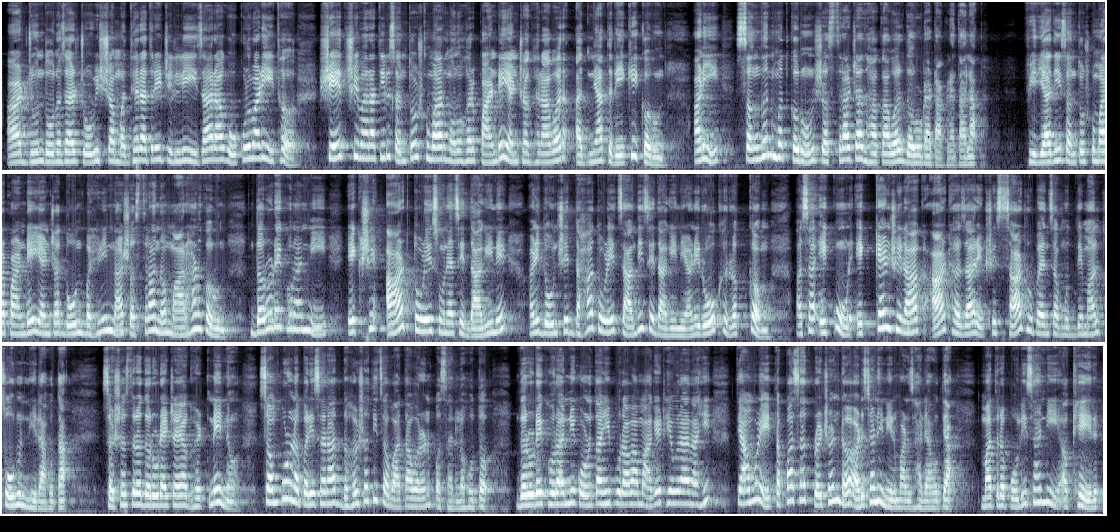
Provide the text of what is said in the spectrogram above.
आठ जून दोन हजार चोवीसच्या मध्यरात्री चिल्ली इजारा गोकुळवाडी इथं शेत शिवारातील संतोषकुमार मनोहर पांडे यांच्या घरावर अज्ञात रेकी करून आणि संगनमत करून शस्त्राच्या धाकावर दरोडा टाकण्यात आला. फिर्यादी संतोषकुमार पांडे यांच्या दोन बहिणींना शस्त्रानं मारहाण करून दरोडेखोरांनी एकशे आठ तोळे सोन्याचे दागिने आणि दोनशे दहा तोळे चांदीचे दागिने आणि रोख रक्कम असा एकूण एक्क्याऐंशी लाख आठ हजार एकशे साठ रुपयांचा मुद्देमाल चोरून नेला होता. सशस्त्र दरोड्याच्या या घटनेनं संपूर्ण परिसरात दहशतीचं वातावरण पसरलं होतं. दरोडेखोरांनी कोणताही पुरावा मागे ठेवला नाही त्यामुळे तपासात प्रचंड अडचणी निर्माण झाल्या होत्या. मात्र पोलिसांनी अखेर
